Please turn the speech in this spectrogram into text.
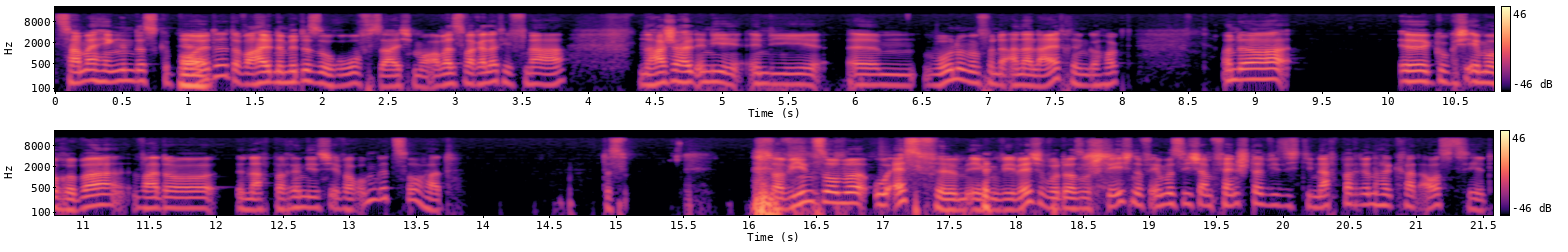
zusammenhängendes Gebäude, da war halt in der Mitte so Hof, sag ich mal, aber es war relativ nah. Und da hast du halt in die, in die ähm, Wohnungen von der Anna Leitrin gehockt. Und da äh, gucke ich immer rüber, war da eine Nachbarin, die sich einfach umgezogen hat. Das, das war wie in so einem US-Film irgendwie, welche, wo da so stehst und auf einmal sehe ich am Fenster, wie sich die Nachbarin halt gerade auszieht.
